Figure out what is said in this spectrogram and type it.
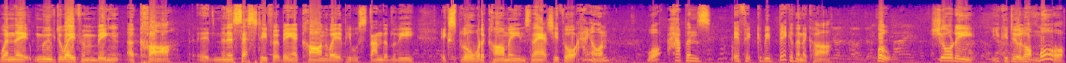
when they moved away from being a car. It, the necessity for it being a car and the way that people standardly explore what a car means. And they actually thought, hang on, what happens if it could be bigger than a car? Well, surely you could do a lot more.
